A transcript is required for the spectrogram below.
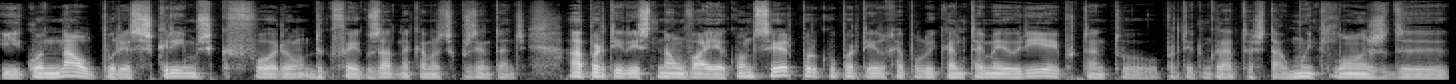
e condená-lo por esses crimes que foram, de que foi acusado na Câmara dos Representantes. A partir disso não vai acontecer porque o Partido Republicano tem maioria e, portanto, o Partido Democrata está muito longe de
